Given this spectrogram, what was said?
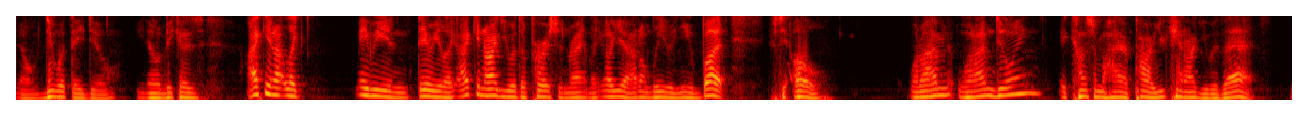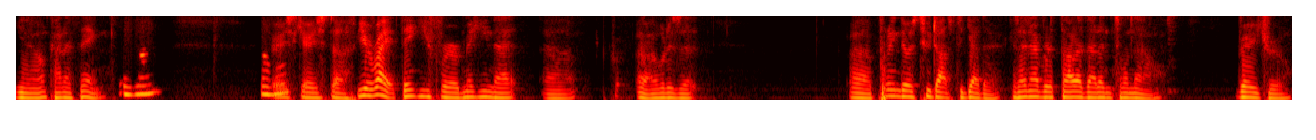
know, do what they do. You know, because I cannot uh, like maybe in theory, like I can argue with a person, right? Like, oh yeah, I don't believe in you, but you say, oh, what I'm what I'm doing, it comes from a higher power. You can't argue with that, you know, kind of thing. Mm-hmm. Very scary stuff. You're right. Thank you for making that. Uh, uh, what is it? Uh, putting those two dots together because I never thought of that until now. Very true.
